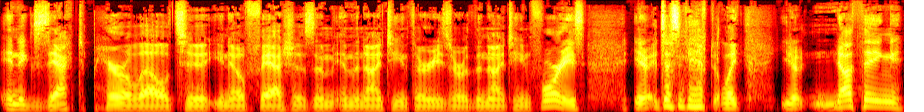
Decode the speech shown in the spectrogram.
an exact parallel to you know fascism in the 1930s or the 1940s. You know, it doesn't have to like you know nothing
